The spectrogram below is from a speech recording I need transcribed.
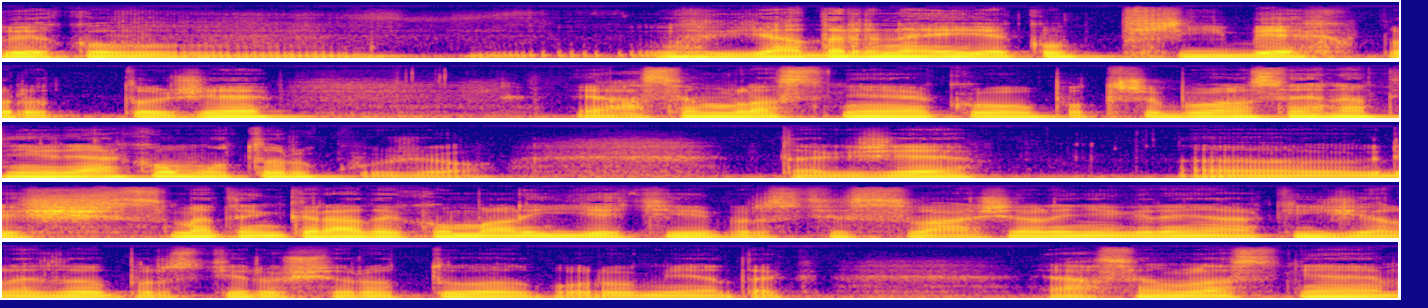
jako jadrný jako příběh, protože já jsem vlastně jako potřeboval sehnat někde nějakou motorku, že. Takže když jsme tenkrát jako malí děti prostě sváželi někde nějaký železo prostě do šrotu a podobně, tak já jsem vlastně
